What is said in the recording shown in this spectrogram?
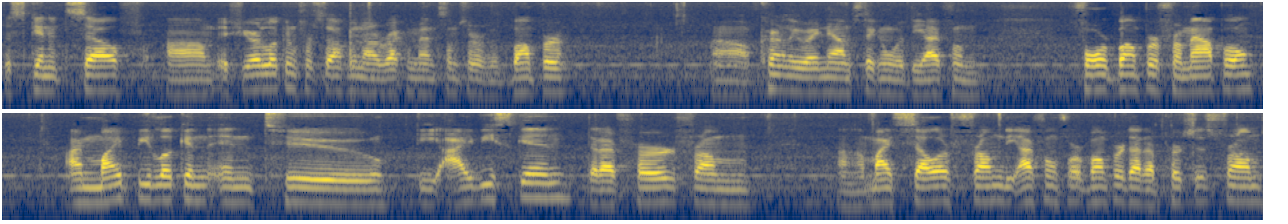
the skin itself. Um, if you're looking for something I recommend some sort of a bumper. Uh, currently right now I'm sticking with the iPhone 4 bumper from Apple. I might be looking into the Ivy skin that I've heard from uh, my seller from the iPhone 4 bumper that I purchased from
